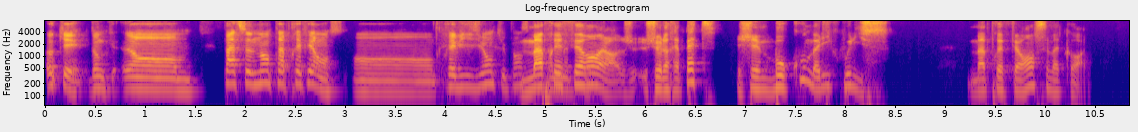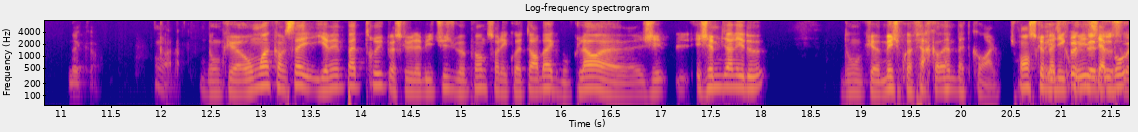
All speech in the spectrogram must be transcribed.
Ok, donc en... pas seulement ta préférence. En prévision, tu penses Ma préférence, alors je, je le répète, j'aime beaucoup Malik Willis. Ma préférence, c'est Matt Corral. D'accord. Voilà. Donc euh, au moins comme ça, il n'y a même pas de truc parce que d'habitude je me plante sur les quarterbacks. Donc là, euh, j'aime bien les deux. Donc, euh, mais je préfère quand même Matt Corral. Je pense que Malik Willis, il, beau...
